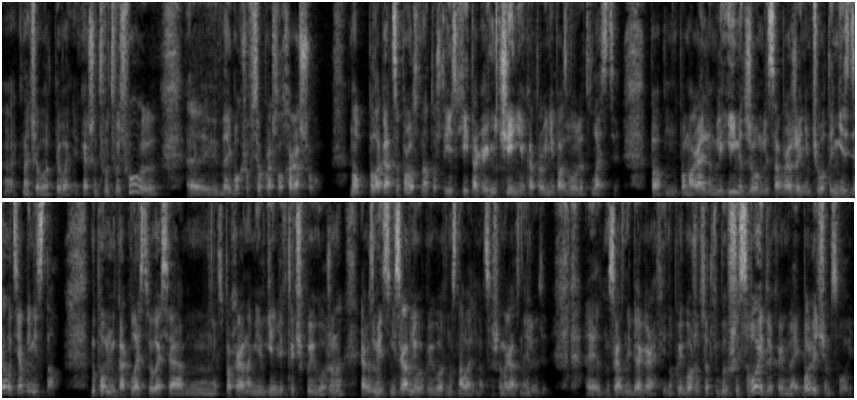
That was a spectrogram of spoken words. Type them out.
Э, к началу отпевания. Конечно, тьфу-тьфу-тьфу, э, дай бог, чтобы все прошло хорошо. Но полагаться просто на то, что есть какие-то ограничения, которые не позволят власти по, по моральным ли, имиджевым ли соображениям чего-то не сделать, я бы не стал. Мы помним, как власть велась с похоронами Евгения Викторовича Пригожина. Я, разумеется, не сравниваю Пригожина с Навальным, это совершенно разные люди, э, с разной биографией. Но Пригожин все-таки бывший свой для Кремля и более чем свой.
